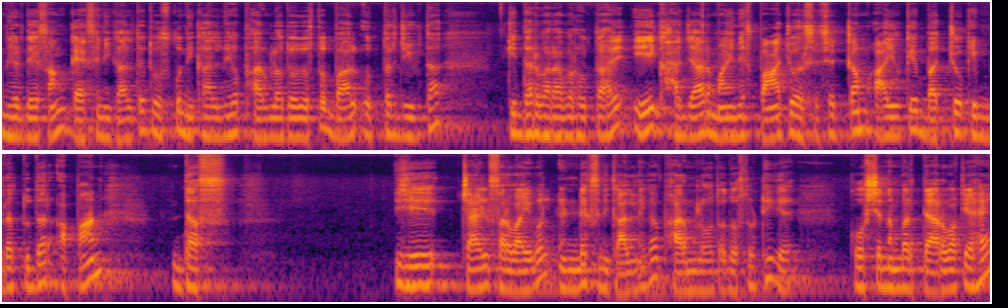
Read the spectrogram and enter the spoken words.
निर्देशांक कैसे निकालते तो उसको निकालने का फार्मूला होता है दोस्तों, बाल उत्तर उत्तरजीविता की दर बराबर होता है एक हज़ार माइनस पाँच वर्ष से कम आयु के बच्चों की मृत्यु दर अपान दस। ये चाइल्ड सर्वाइवल इंडेक्स निकालने का फार्मूला होता है दोस्तों, ठीक है? क्वेश्चन नंबर तेरहवा क्या है?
